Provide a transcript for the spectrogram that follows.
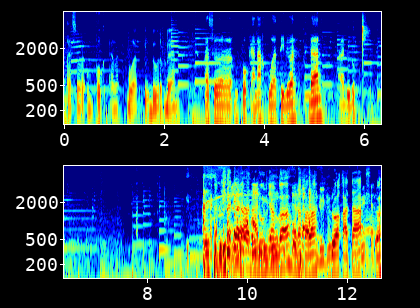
kasur empuk enak buat tidur dan Kasur empuk enak buat tidur dan eh, duduk. Ih tadi ada aduduhnya Adudu. enggak, udah kalah. Dua kata, dua,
